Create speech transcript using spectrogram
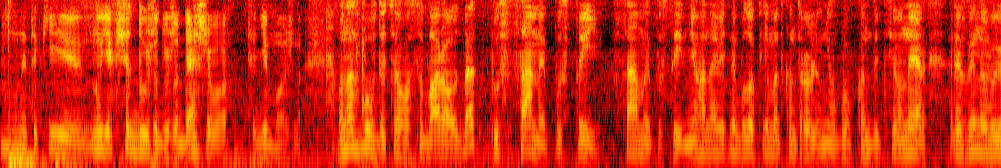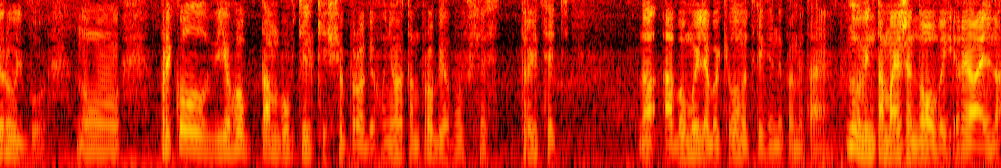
ну, не такі. Ну, якщо дуже-дуже дешево, тоді можна. У нас був до цього Subaru Outback, саме пустий, самий пустий. В нього навіть не було клімат-контролю, в нього був кондиціонер, резиновий руль був. Ну, прикол в його там був тільки що пробіг. У нього там пробіг був щось 30 Ну, або миль, або кілометрів, я не пам'ятаю. Ну, він там майже новий, реально.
